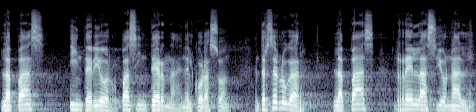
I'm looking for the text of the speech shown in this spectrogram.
la paz interior, paz interna en el corazón. En tercer lugar, la paz relacional,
